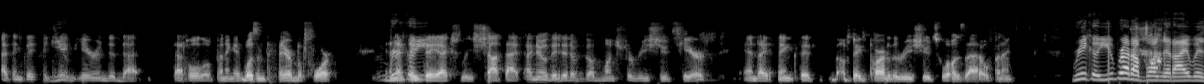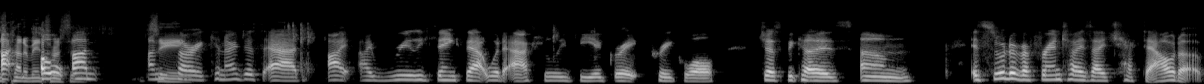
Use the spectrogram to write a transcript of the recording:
I think they came here and did that that whole opening. It wasn't there before. And I think they actually shot that. I know they did a, a bunch of reshoots here, and I think that a big part of the reshoots was that opening. Rico, you brought up one that I was kind of interested in. oh, um, I'm seeing. sorry. Can I just add? I I really think that would actually be a great prequel, just because um, it's sort of a franchise I checked out of.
